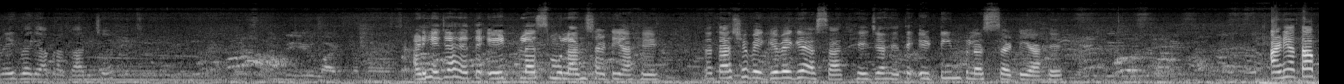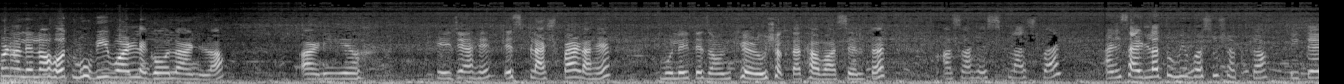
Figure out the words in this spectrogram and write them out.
वेगवेगळ्या प्रकारचे. आणि हे जे आहे ते एट प्लस मुलांसाठी आहे. आता असे वेगळे वेगळे असतात. हे जे आहे ते एटीन प्लससाठी आहे. आणि आता आपण आलेलो आहोत मूवी वर्ल्ड लेगोलँडला आणि हे जे आहे ते स्प्लॅश पॅड आहे. मुलं इथे जाऊन खेळू शकतात. हवा असेल तर. असं आहे स्प्लॅश पॅड आणि साईडला तुम्ही बसू शकता. इथे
